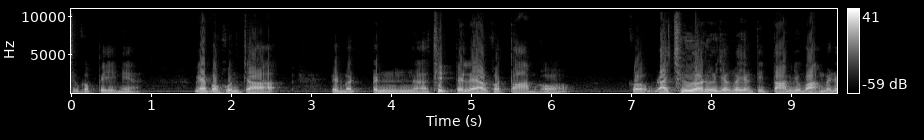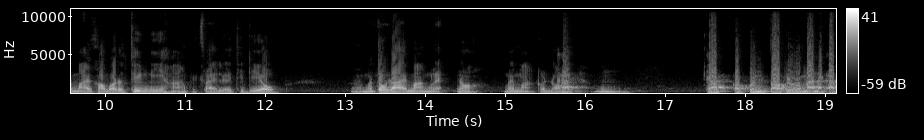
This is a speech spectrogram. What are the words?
สิบกว่าปีเนี่ย แม้พอคุณจะเป็นบัดเป็นทิศไปแล้วก็ตามก็ ก็รายเชื่อหรือยังก็ยังติดตามอยู่บ้าง ไม่ได้หมายความว่าเราทิ้งหนีห่างไปไกลเลยทีเดียวเออมันต้องได้มั่งแหละเนาะไม่มากก็น้อยครับอืมครับขอบคุณพ่อครูมากนะครับ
